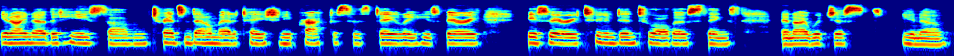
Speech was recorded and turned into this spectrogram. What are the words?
you know, I know that he's um, transcendental meditation. He practices daily. He's very, he's very tuned into all those things. And I would just, you know,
